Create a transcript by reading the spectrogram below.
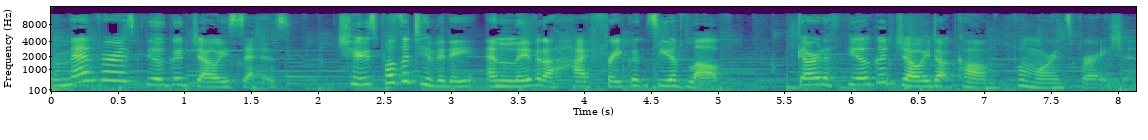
Remember, as Feel Good Joey says, choose positivity and live at a high frequency of love. Go to feelgoodjoey.com for more inspiration.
